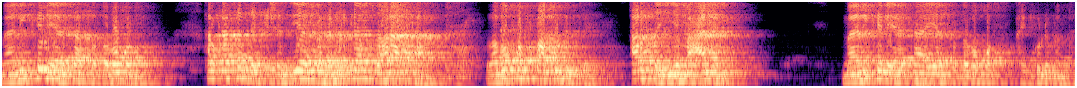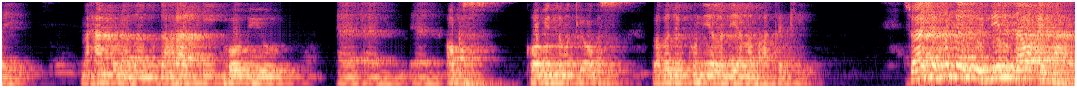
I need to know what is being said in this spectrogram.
Maalin keliya hataa toddoba qof halkaa saddex cisho siyaad barre markaa mudaharaadka laba qof baa ku dhintay arday iyo macallin maalin keliya hataa ayaa toddoba qof ay ku dhimatay. Maxaan ku dhahdaa mudaharaadkii koob iyo ogs koob iyo tobankii ogs labadii kun iyo labiyo labaatankii. Su'aashaad markaas weydiinaysaa waxay tahay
